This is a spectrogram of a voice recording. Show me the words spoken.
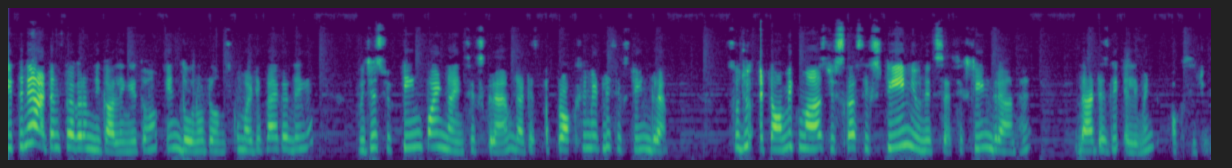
इतने एटम्स पे अगर हम निकालेंगे तो हम इन दोनों टर्म्स को मल्टीप्लाई कर देंगे। Which is 15.96 gram that is approximately 16 gram so जो एटॉमिक मास जिसका 16 यूनिट्स है 16 ग्राम है that is the element oxygen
